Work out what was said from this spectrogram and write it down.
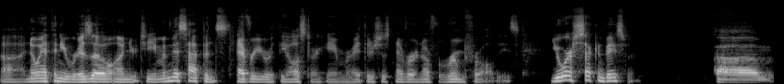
uh, no Anthony Rizzo on your team, and this happens every year with the All Star game, right? There's just never enough room for all these. Your second baseman. Um,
